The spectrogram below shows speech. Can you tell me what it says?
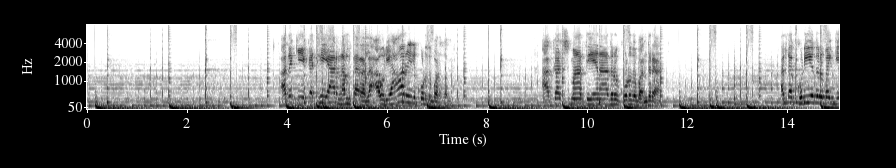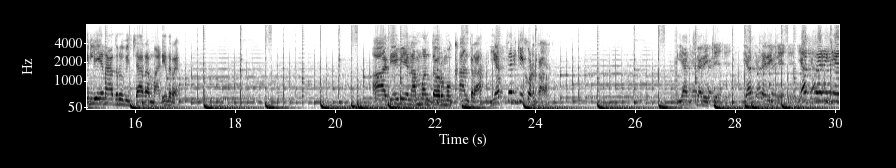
ಅದಕ್ಕೆ ಈ ಕಥೆ ಯಾರು ನಂಬ್ತಾರಲ್ಲ, ಅವ್ರು ಯಾರು ಇಲ್ಲಿ ಕುಡಿದು ಬರೋದಿಲ್ಲ ಅಕಸ್ಮಾತ್ ಏನಾದರೂ ಕುಡಿದು ಬಂದ್ರ? ಅಂತ ಕುಡಿಯೋದ್ರ ಬಗ್ಗೆ ಇಲ್ಲಿ ಏನಾದರೂ ವಿಚಾರ ಮಾಡಿದ್ರ? ಆ ದೇವಿ ನಮ್ಮಂತವ್ರ ಮುಖಾಂತರ ಎಚ್ಚರಿಕೆ ಕೊಡ್ತಾಳ. ಎಚ್ಚರಿಕೆ ಎಚ್ಚರಿಕೆ ಎಚ್ಚರಿಕೆ.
